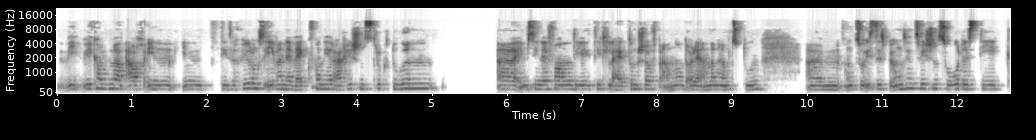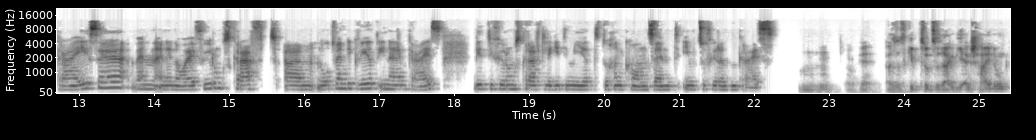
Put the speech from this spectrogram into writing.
wie, wie kommt man auch in, in dieser Führungsebene weg von hierarchischen Strukturen äh, im Sinne von die, die Leitung schafft an und alle anderen haben zu tun, und so ist es bei uns inzwischen so, dass die Kreise, wenn eine neue Führungskraft ähm, notwendig wird in einem Kreis, wird die Führungskraft legitimiert durch einen Consent im zu führenden Kreis. Mhm, okay, also es gibt sozusagen die Entscheidung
